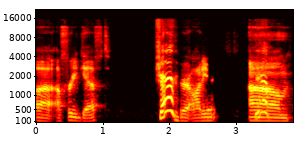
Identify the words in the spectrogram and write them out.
uh, a free gift, Sure. your audience? Yeah. Um,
